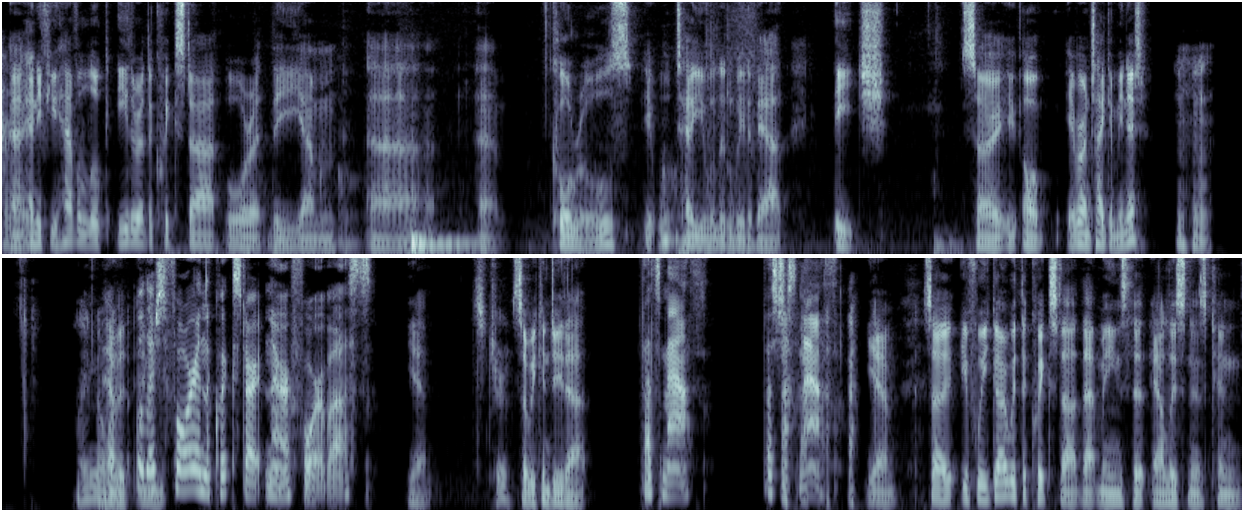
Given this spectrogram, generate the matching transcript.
All Uh, and if you have a look either at the quick start or at the um, uh, um, core rules, it will tell you a little bit about each. So, oh, everyone take a minute. Mhm. I know Have it. well, there's four in the quick start, and there are four of us. yeah. It's true. So we can do that. That's math. That's just math. Yeah. So if we go with the quick start, that means that our listeners can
